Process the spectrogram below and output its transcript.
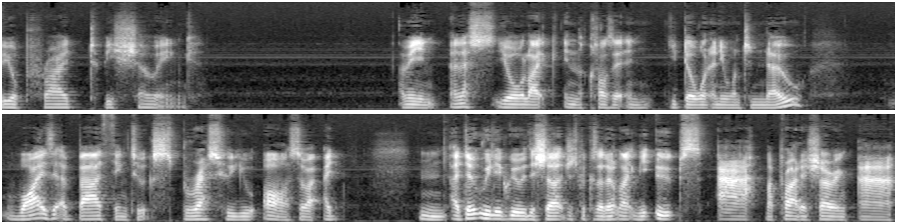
for your pride to be showing. I mean, unless you're like in the closet and you don't want anyone to know, why is it a bad thing to express who you are? So I, I, hmm, I don't really agree with the shirt just because I don't like the oops, ah, my pride is showing, ah.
